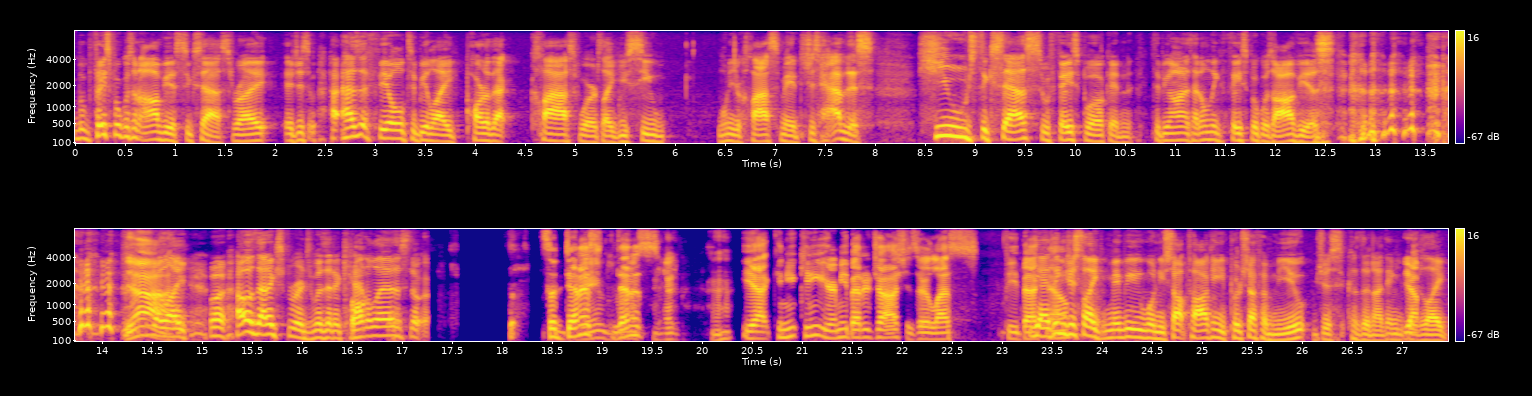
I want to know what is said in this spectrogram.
but Facebook was an obvious success, right? It just how how does it feel to be like part of that class where it's like you see one of your classmates just have this huge success with Facebook, and to be honest, I don't think Facebook was obvious. yeah, but like, well, how was that experience? Was it a catalyst? Uh, or- So Dennis, James, Dennis, yeah. yeah, can you can you hear me better, Josh? Is there less feedback? yeah, I now? think just like maybe when you stop talking, you put yourself on mute, just because then I think Yep. there's like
